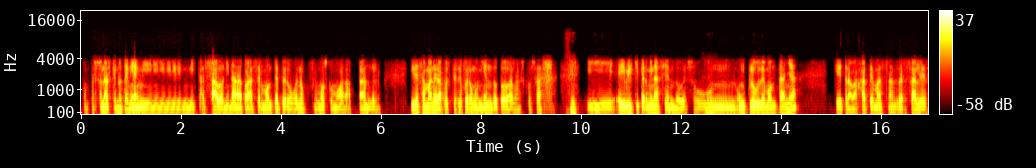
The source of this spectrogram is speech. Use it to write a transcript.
con personas que no tenían ni, ni calzado ni nada para hacer monte, pero bueno, fuimos como adaptándolo. Y de esa manera, pues que se fueron uniendo todas las cosas. Y Eibilki termina siendo eso, un, un club de montaña que trabaja temas transversales,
